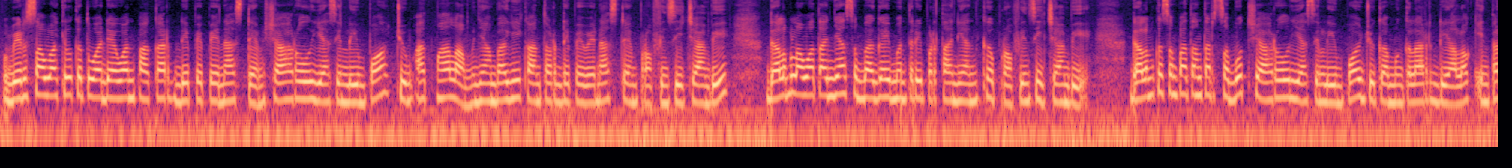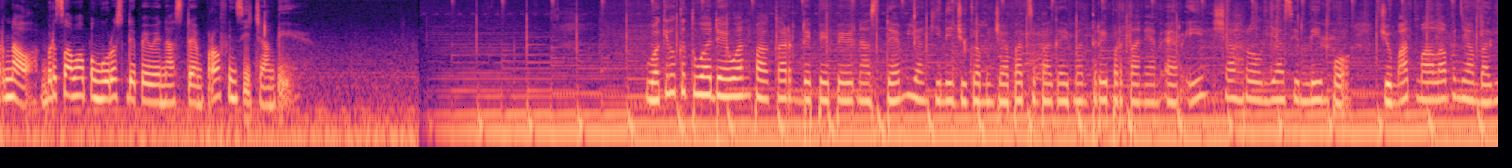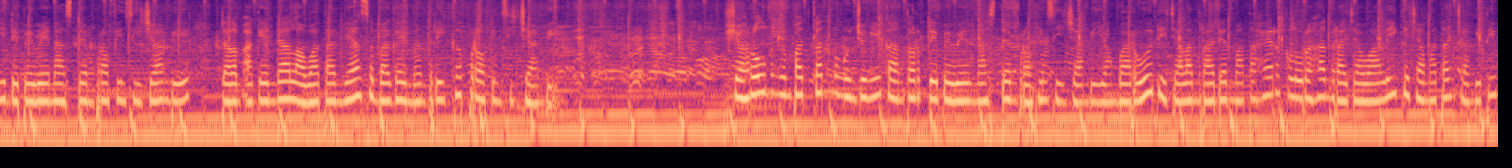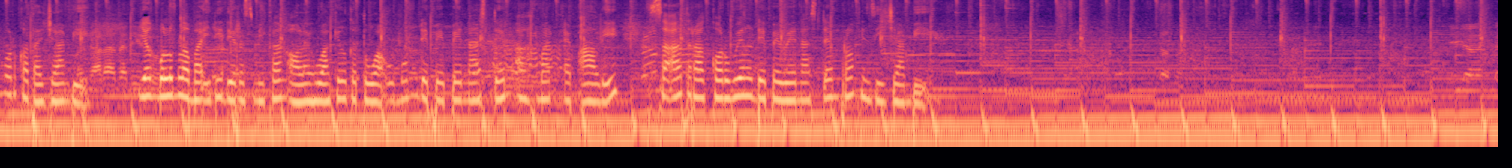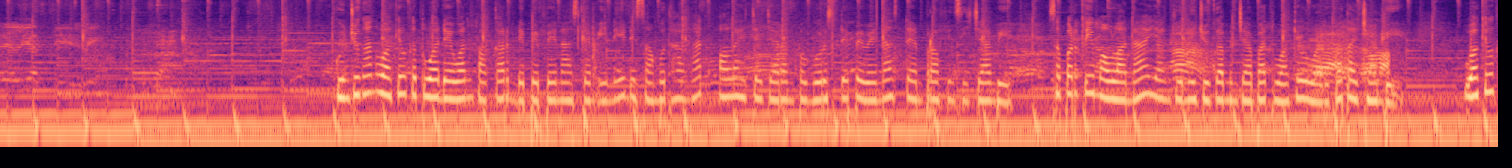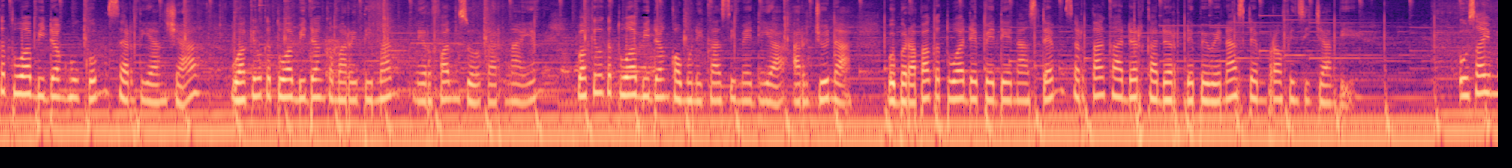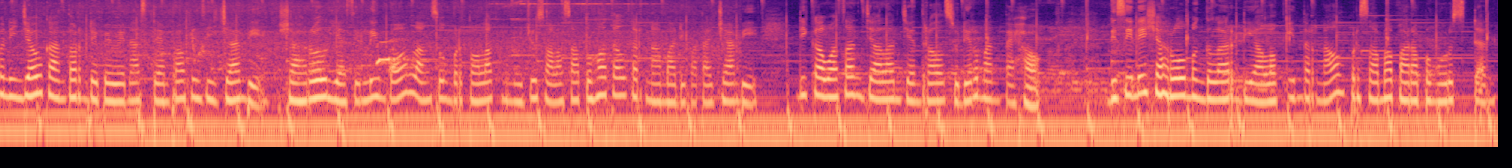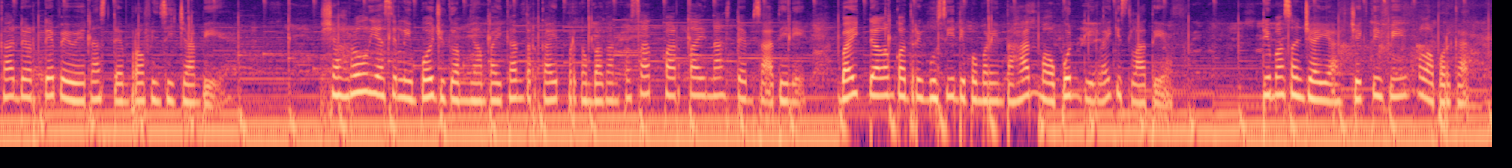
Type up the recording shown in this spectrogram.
Pemirsa Wakil Ketua Dewan Pakar DPP Nasdem Syahrul Yasin Limpo Jumat malam menyambangi kantor DPW Nasdem Provinsi Jambi dalam lawatannya sebagai Menteri Pertanian ke Provinsi Jambi. Dalam kesempatan tersebut Syahrul Yasin Limpo juga menggelar dialog internal bersama pengurus DPW Nasdem Provinsi Jambi. Wakil Ketua Dewan Pakar DPP Nasdem yang kini juga menjabat sebagai Menteri Pertanian RI, Syahrul Yasin Limpo, Jumat malam menyambangi DPW Nasdem Provinsi Jambi dalam agenda lawatannya sebagai Menteri ke Provinsi Jambi. Syahrul menyempatkan mengunjungi kantor DPW Nasdem Provinsi Jambi yang baru di Jalan Raden Matahir, Kelurahan Rajawali, Kecamatan Jambi Timur, Kota Jambi, yang belum lama ini diresmikan oleh Wakil Ketua Umum DPP Nasdem Ahmad M. Ali saat Rakorwil DPW Nasdem Provinsi Jambi. Kunjungan Wakil Ketua Dewan Pakar DPP Nasdem ini disambut hangat oleh jajaran pengurus DPW Nasdem Provinsi Jambi, seperti Maulana yang kini juga menjabat Wakil Wali Kota Jambi. Wakil Ketua Bidang Hukum Sertian Syah, Wakil Ketua Bidang Kemaritiman Nirvan Zulkarnain, Wakil Ketua Bidang Komunikasi Media Arjuna, beberapa Ketua DPD Nasdem, serta kader-kader DPW Nasdem Provinsi Jambi. Usai meninjau kantor DPW Nasdem Provinsi Jambi, Syahrul Yasin Limpo langsung bertolak menuju salah satu hotel ternama di kota Jambi, di kawasan Jalan Jenderal Sudirman Tehok. Di sini Syahrul menggelar dialog internal bersama para pengurus dan kader DPW Nasdem Provinsi Jambi. Syahrul Yasin Limpo juga menyampaikan terkait perkembangan pesat Partai Nasdem saat ini, baik dalam kontribusi di pemerintahan maupun di legislatif. Dimas Sanjaya, Cek TV melaporkan.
